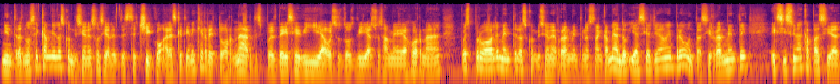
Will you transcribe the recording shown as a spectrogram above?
mientras no se cambien las condiciones sociales de este chico a las que tiene que retornar después de ese día o esos dos días o esa media jornada, pues probablemente las condiciones realmente no están cambiando. Y así llega mi pregunta, si realmente existe una capacidad,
